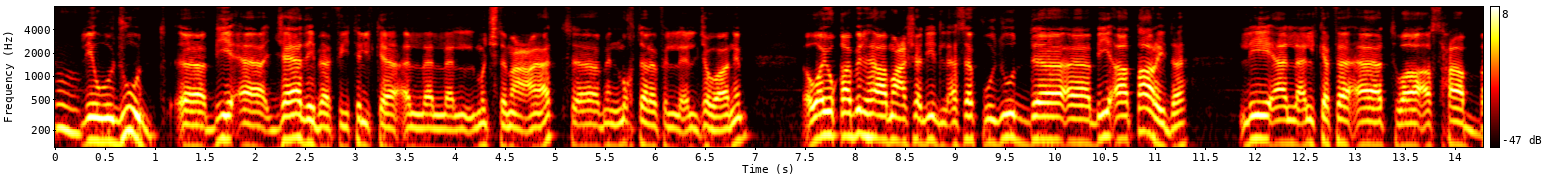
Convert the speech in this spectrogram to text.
لوجود آه، بيئة جاذبة في تلك المجتمعات من مختلف الجوانب ويقابلها مع شديد الأسف وجود بيئة طاردة للكفاءات وأصحاب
